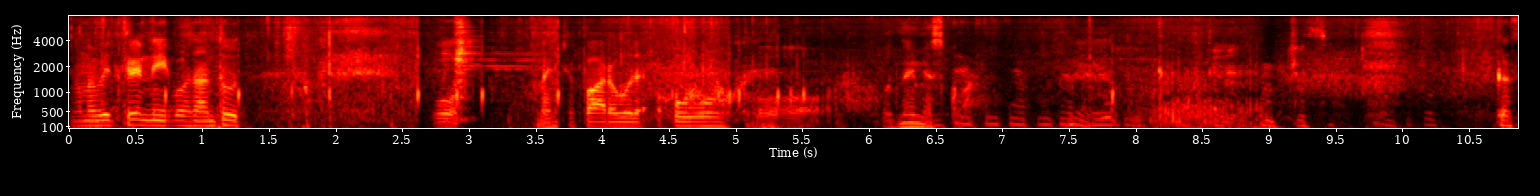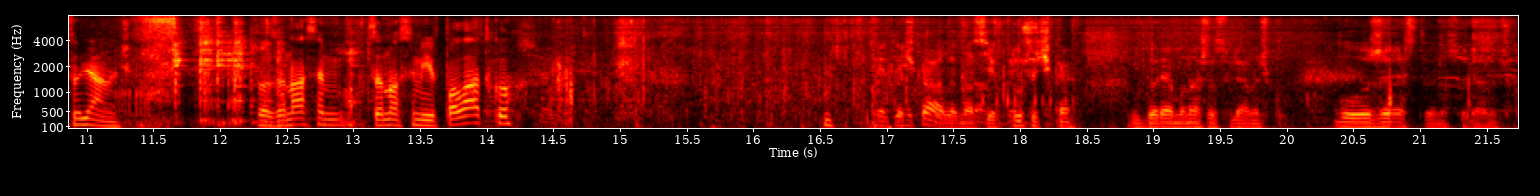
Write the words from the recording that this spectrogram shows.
Ну відкриний Богдан тут. О. Менше пару буде. Ух. Одне м'яско. Касоляночка. Що, заносимо заносимо її в палатку. Качка, але в нас є кружечка і беремо нашу соляночку. Божественну соляночку.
